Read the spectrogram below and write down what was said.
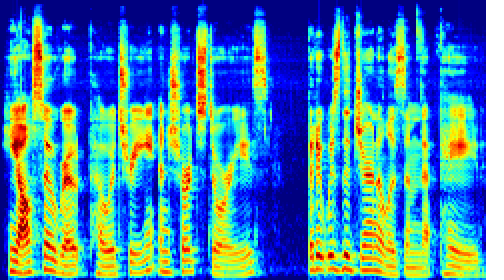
He also wrote poetry and short stories, but it was the journalism that paid.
